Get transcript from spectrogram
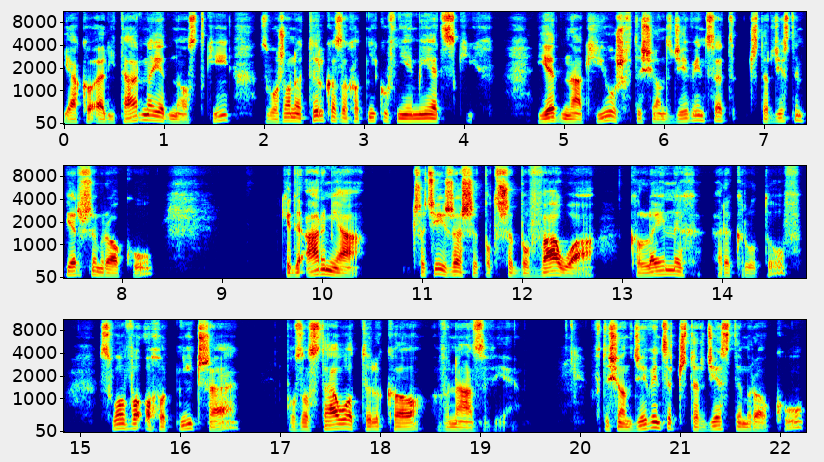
jako elitarne jednostki złożone tylko z ochotników niemieckich. Jednak już w 1941 roku, kiedy armia III Rzeszy potrzebowała kolejnych rekrutów, słowo ochotnicze pozostało tylko w nazwie. W 1940 roku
